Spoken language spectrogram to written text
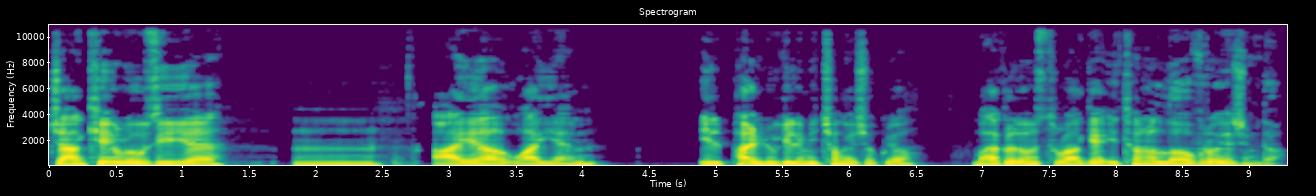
장케 로지의 음, ILYM 1861님이 청해 주셨고요. Michael Learns to Rock의 Eternal Love로 이어집니다.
